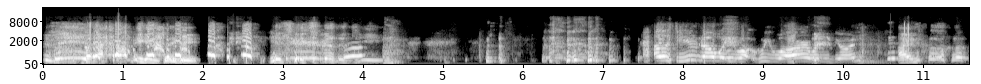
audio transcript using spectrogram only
but obviously, it's a trilogy. Ellis, do you know what you are, who you are, what you're doing? I know.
